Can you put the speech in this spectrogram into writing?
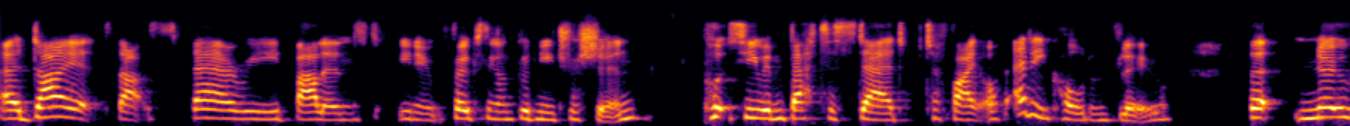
a diet that's very balanced, you know, focusing on good nutrition puts you in better stead to fight off any cold and flu. But no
